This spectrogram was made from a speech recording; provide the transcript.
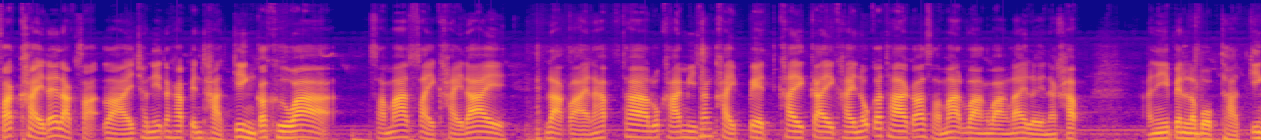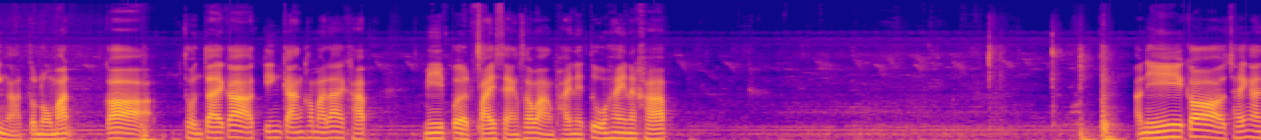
ฟักไข่ได้หลากหลายชนิดนะครับ เป็นถาดกิ้งก็คือว่าสามารถใส่ไข่ได้หลากหลายนะครับ ถ้าลูกค้ามีทั้งไข่เป็ด ไข่ไก่ ไข่นกกระทาก็สามารถวางวางได้เลยนะครับ อันนี้เป็นระบบถาดกิ้งอัตโนมัติ ก็สนใจก็กิ้งกังเข้ามาได้ครับ มีเปิดไฟแสงสว่างภายในตู้ให้นะครับ อันนี้ก็ใช้งาน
